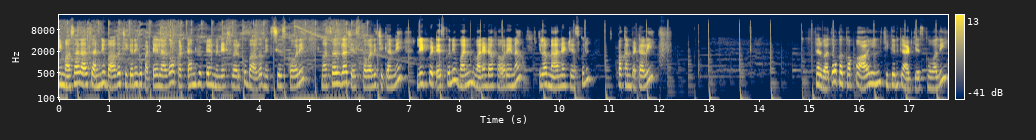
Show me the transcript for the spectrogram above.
ఈ మసాలాస్ అన్నీ బాగా చికెన్కి పట్టేలాగా ఒక టెన్ ఫిఫ్టీన్ మినిట్స్ వరకు బాగా మిక్స్ చేసుకోవాలి. మసాలా చేసుకోవాలి చికెన్ని. లిడ్ పెట్టేసుకొని one one and half hour అయినా ఇలా మ్యారినేట్ చేసుకుని పక్కన పెట్టాలి. తర్వాత ఒక కప్ ఆయిల్ని చికెన్కి యాడ్ చేసుకోవాలి.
